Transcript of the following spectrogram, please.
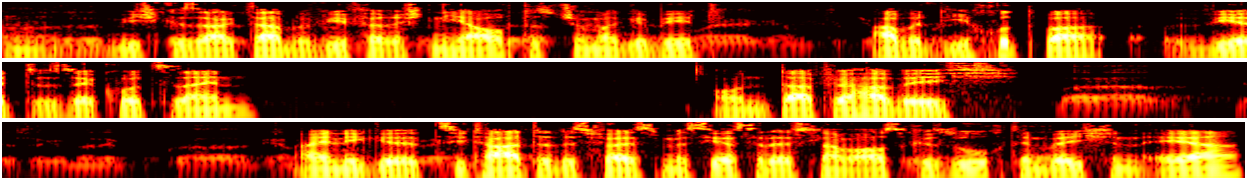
Hm, wie ich gesagt habe, wir verrichten hier auch das Jumma-Gebet aber die Khutbah wird sehr kurz sein. Und dafür habe ich einige Zitate des verheißenen Messias al-Islam ausgesucht, in welchen er,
